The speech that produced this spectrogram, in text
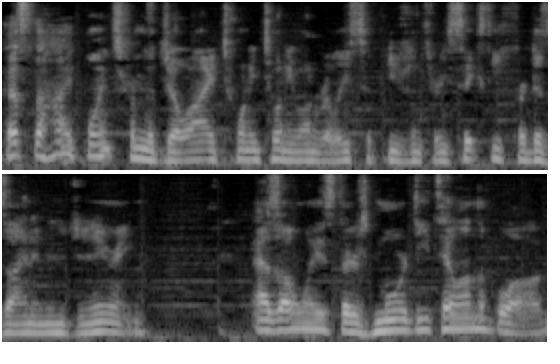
That's the high points from the July 2021 release of Fusion 360 for design and engineering. As always, there's more detail on the blog,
